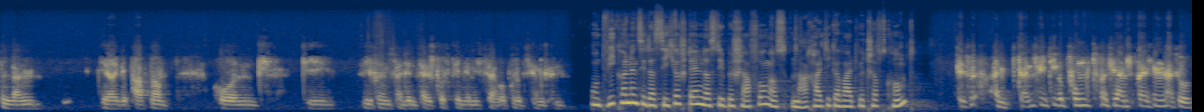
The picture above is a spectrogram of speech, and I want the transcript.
sind langjährige Partner und die liefern uns an den Zellstoff, den wir nicht selber produzieren können. Und wie können Sie das sicherstellen, dass die Beschaffung aus nachhaltiger Waldwirtschaft kommt? Das ist ein ganz wichtiger Punkt, was Sie ansprechen. Also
